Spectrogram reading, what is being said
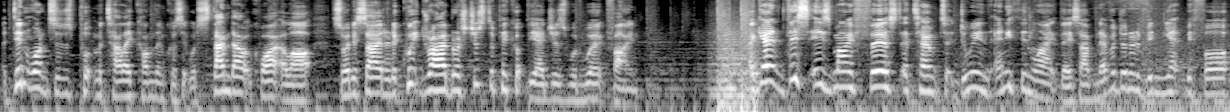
I didn't want to just put metallic on them because it would stand out quite a lot. So I decided a quick dry brush just to pick up the edges would work fine. Again, this is my first attempt at doing anything like this. I've never done a vignette before.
